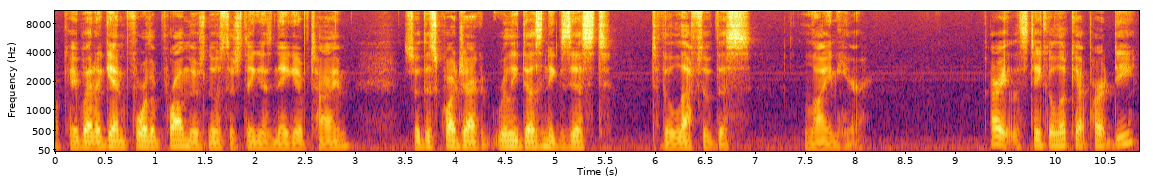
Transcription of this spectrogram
Okay, but again, for the problem, there's no such thing as negative time. So this quadratic really doesn't exist to the left of this line here. All right, let's take a look at part D.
